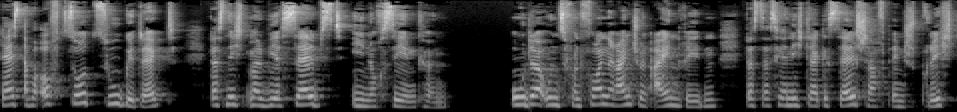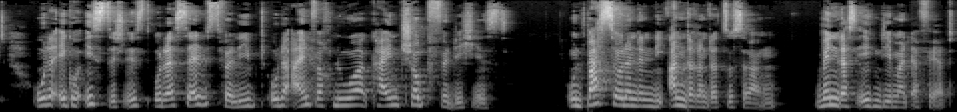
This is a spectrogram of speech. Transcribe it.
Der ist aber oft so zugedeckt, dass nicht mal wir selbst ihn noch sehen können. Oder uns von vornherein schon einreden, dass das ja nicht der Gesellschaft entspricht oder egoistisch ist oder selbstverliebt oder einfach nur kein Job für dich ist. Und was sollen denn die anderen dazu sagen, wenn das irgendjemand erfährt?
